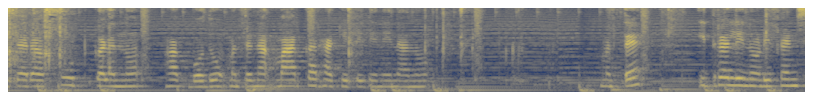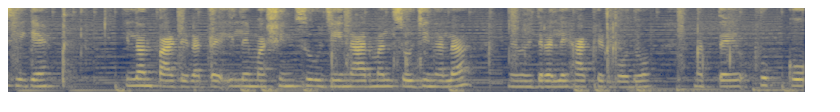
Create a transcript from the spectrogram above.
ಈ ಥರ ಫ್ರೂಟ್ಗಳನ್ನು ಹಾಕ್ಬೋದು. ಮತ್ತು ನಾ ಮಾರ್ಕರ್ ಹಾಕಿಟ್ಟಿದ್ದೀನಿ ನಾನು. ಮತ್ತು ಇದರಲ್ಲಿ ನೋಡಿ ಫ್ರೆಂಡ್ಸ್ ಹೀಗೆ ಇಲ್ಲೊಂದು ಪಾರ್ಟ್ ಇರುತ್ತೆ. ಇಲ್ಲಿ ಮಷಿನ್ ಸೂಜಿ ನಾರ್ಮಲ್ ಸೂಜಿನೆಲ್ಲ ನೀವು ಇದರಲ್ಲಿ ಹಾಕಿಡ್ಬೋದು. ಮತ್ತು ಹುಕ್ಕು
